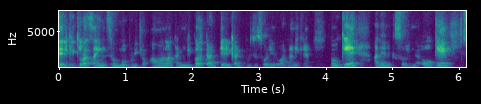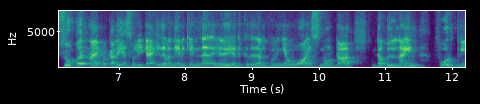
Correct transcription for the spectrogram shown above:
ஜெரிக்குலாம் சயின்ஸ் ரொம்ப பிடிக்கும். அவன்லாம் கண்டிப்பா தேடி கண்டுபிடிச்சு சொல்லிடுவான்னு நினைக்கிறேன். ஓகே அதை எனக்கு சொல்லுங்க. ஓகே சூப்பர் நான் இப்ப கதையை சொல்லிட்டேன். இதை வந்து எனக்கு என்ன எதுக்கு அனுப்புவீங்க? வாய்ஸ் நோட்டா double nine four three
